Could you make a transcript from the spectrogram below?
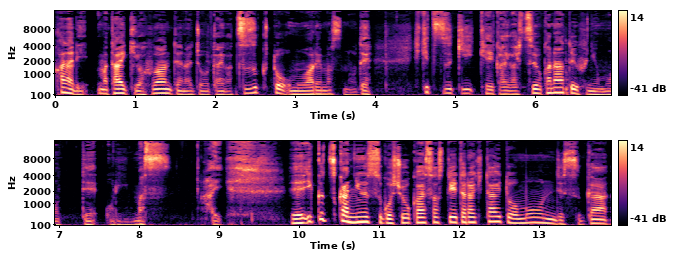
かなり、まあ、大気が不安定な状態が続くと思われますので、引き続き警戒が必要かなというふうに思っております。はい。えー、いくつかニュースご紹介させていただきたいと思うんですが、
